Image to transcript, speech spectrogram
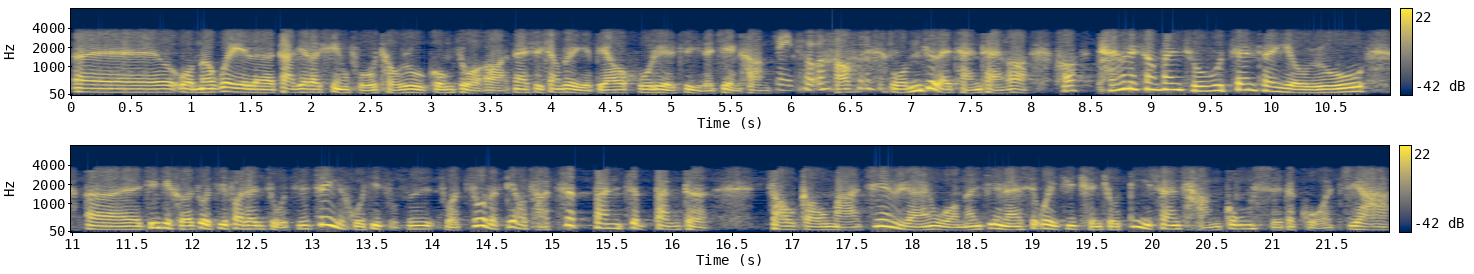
呃，我们为了大家的幸福投入工作啊，但是相对也不要忽略自己的健康。没错。好，我们就来谈谈啊。好，台湾的上班族真的有如呃经济合作暨发展组织这个国际组织所做的调查这般这般的糟糕吗？竟然我们竟然是位居全球第三长工时的国家。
